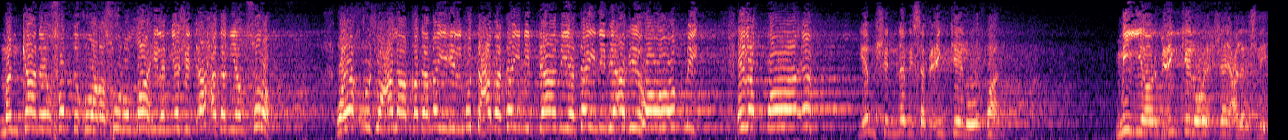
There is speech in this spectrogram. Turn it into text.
من كان يصدق ورسول الله لم يجد أحدا ينصره. ويخرج على قدميه المتعبتين الداميتين بأبي هو وأمي إلى الطائف. يمشي النبي سبعين كيلو إخوان. مية وأربعين كيلو رايح جاي على رجليه.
